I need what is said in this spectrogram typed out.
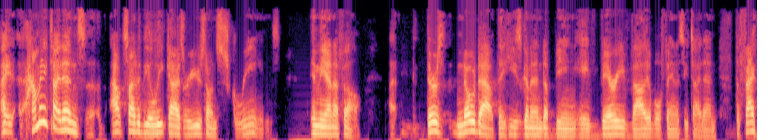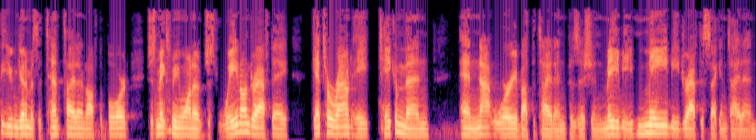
I, how many tight ends uh, outside of the elite guys are used on screens? in the NFL. There's no doubt that he's going to end up being a very valuable fantasy tight end. The fact that you can get him as a 10th tight end off the board just makes me want to just wait on draft day, get to round eight, take him then, and not worry about the tight end position. Maybe, maybe draft a second tight end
